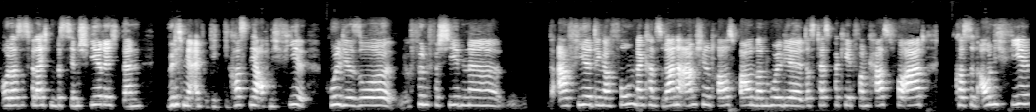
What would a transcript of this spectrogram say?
oh, das ist vielleicht ein bisschen schwierig, dann würde ich mir einfach, die, die kosten ja auch nicht viel. Hol dir so fünf verschiedene A4-Dinger Foam, dann kannst du da eine Armschiene draus bauen, dann hol dir das Testpaket von Cast for Art, kostet auch nicht viel,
